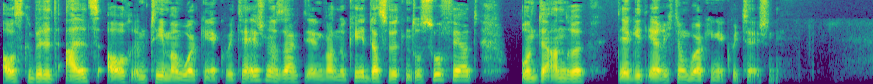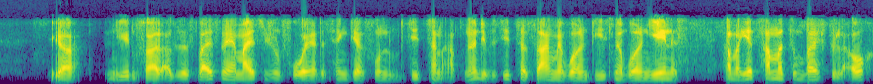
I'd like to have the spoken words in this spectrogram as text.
ausgebildet als auch im Thema Working Equitation. Er sagt irgendwann, okay, das wird ein Dressurpferd und der andere, der geht eher Richtung Working Equitation. Ja, in jedem Fall. Also das weiß man ja meistens schon vorher. Das hängt ja von Besitzern ab. Ne? Die Besitzer sagen, wir wollen dies, wir wollen jenes. Aber jetzt haben wir zum Beispiel auch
